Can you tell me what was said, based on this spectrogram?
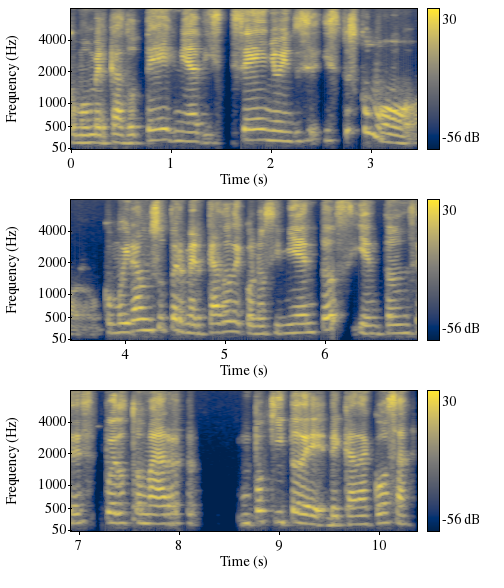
como mercadotecnia, diseño, y esto es como, como ir a un supermercado de conocimientos y entonces puedo tomar un poquito de, de cada cosa.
